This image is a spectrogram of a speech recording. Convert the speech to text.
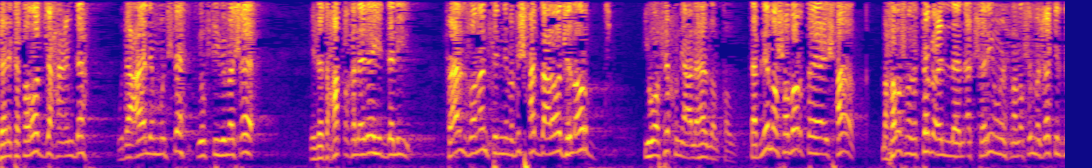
ذلك ترجح عنده وده عالم مجتهد يفتي بما شاء. إذا تحقق لديه الدليل فهل ظننت أن مفيش حد على وجه الأرض يوافقني على هذا القول؟ طب لما صبرت يا إسحاق؟ ما خلاص ما تتبع الأكثرين ونحن ناقصين مشاكل.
